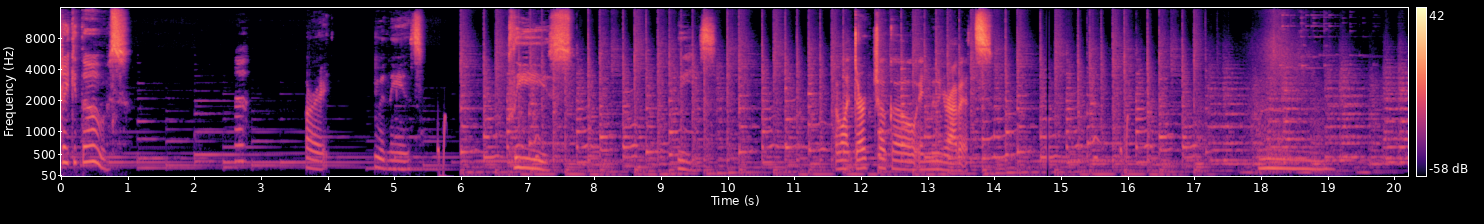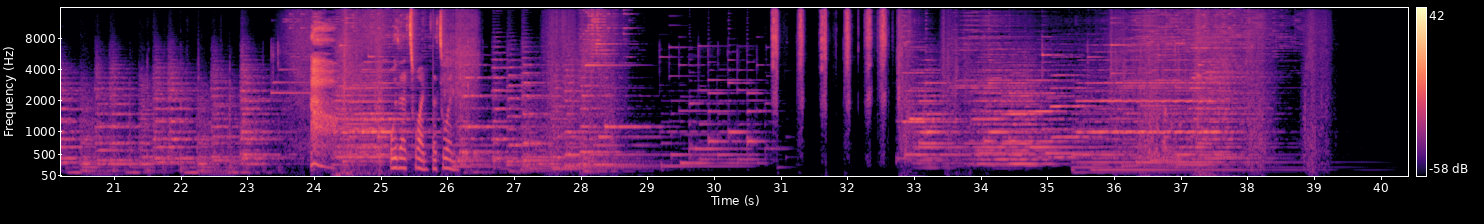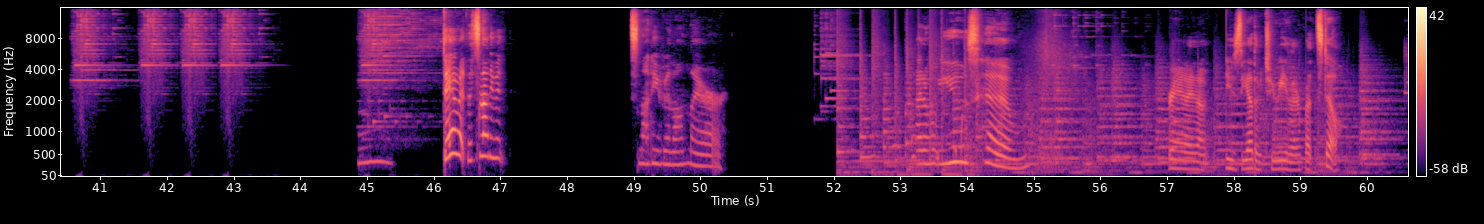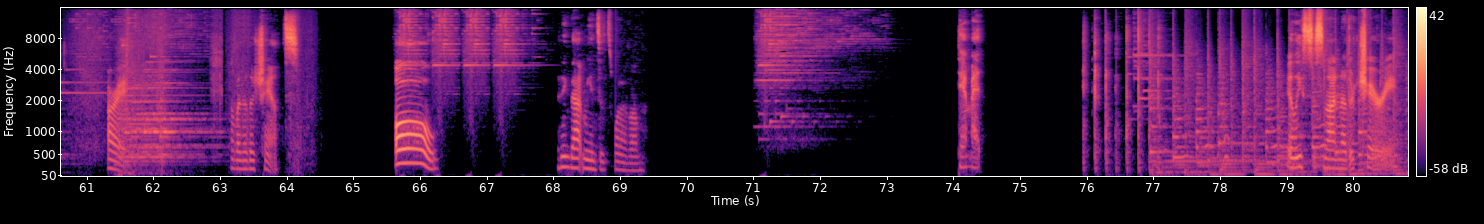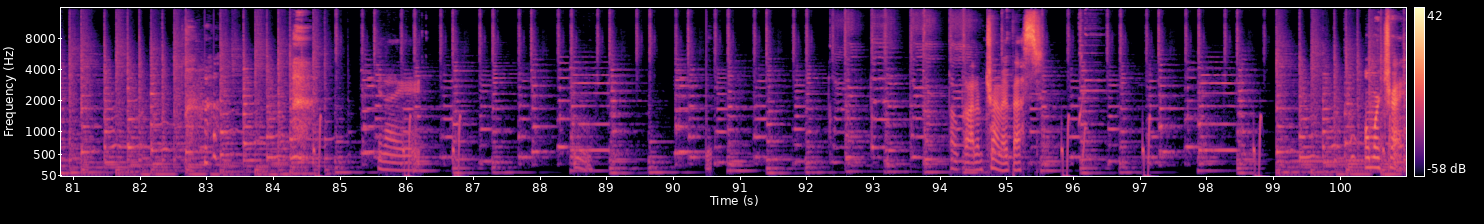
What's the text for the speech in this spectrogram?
Did I get those? Eh. Alright. Doing these. Please. Please. I want dark choco and moon rabbits. Mm. oh, that's one. That's one. The other two either, but still. Alright. Have another chance. Oh! I think that means it's one of them. Damn it. At least it's not another cherry. and I... god, I'm trying my best. One more try.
